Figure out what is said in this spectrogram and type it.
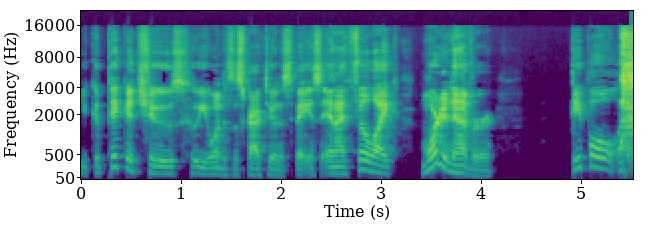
you could pick and choose who you want to subscribe to in a space, and I feel like more than ever, people.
